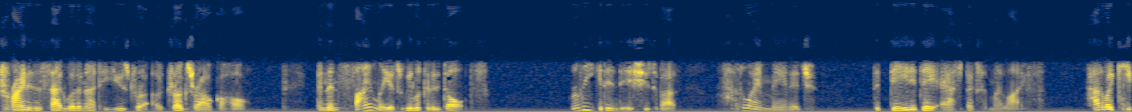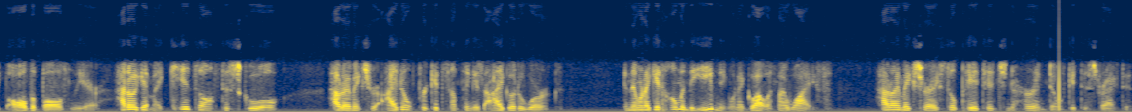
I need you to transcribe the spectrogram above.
trying to decide whether or not to use dr- uh, drugs or alcohol. And then finally, as we look at adults, really get into issues about how do I manage the day-to-day aspects of my life? How do I keep all the balls in the air? How do I get my kids off to school? How do I make sure I don't forget something as I go to work? And then when I get home in the evening, when I go out with my wife, how do I make sure I still pay attention to her and don't get distracted?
